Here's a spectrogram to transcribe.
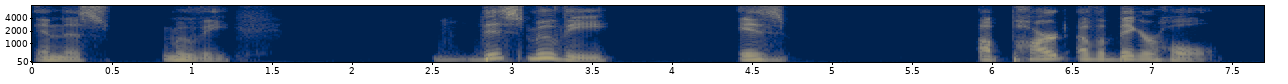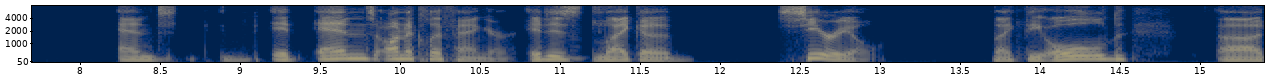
in this movie this movie is a part of a bigger whole. And it ends on a cliffhanger. It is like a serial like the old uh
